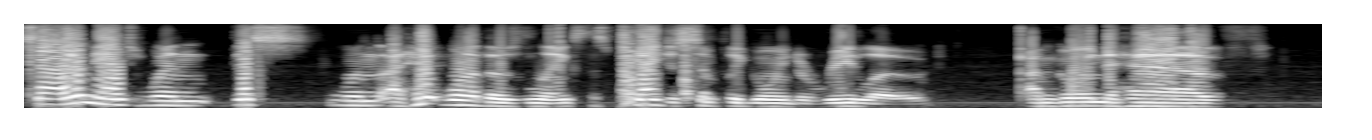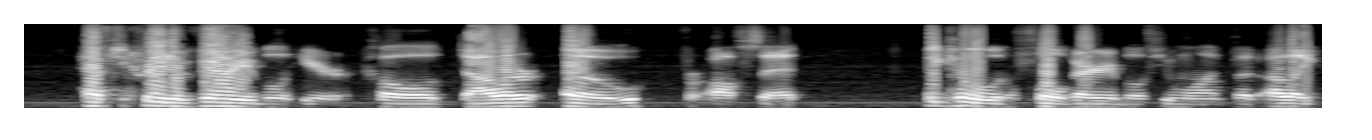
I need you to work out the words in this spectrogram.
So that means when this when I hit one of those links, this page is simply going to reload. I'm going to have have to create a variable here called dollar $O for offset. You can come up with a full variable if you want, but I like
